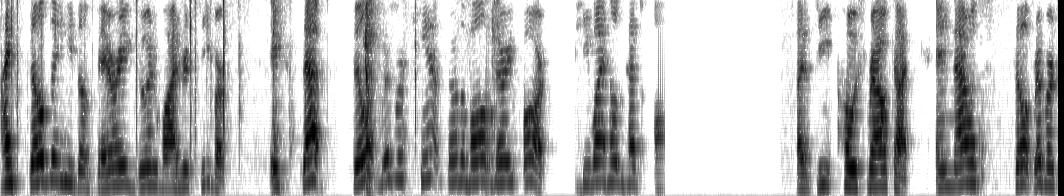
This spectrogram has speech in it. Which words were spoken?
I still think he's a very good wide receiver, except Philip Rivers can't throw the ball very far. T.Y. Hilton has a deep post route guy. And now with Philip Rivers,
